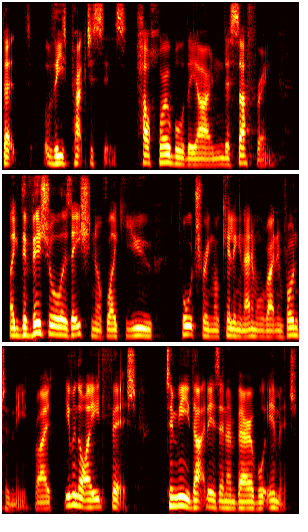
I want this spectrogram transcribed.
that of these practices, how horrible they are and the suffering, like the visualization of like you torturing or killing an animal right in front of me, right? Even though I eat fish, to me that is an unbearable image,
